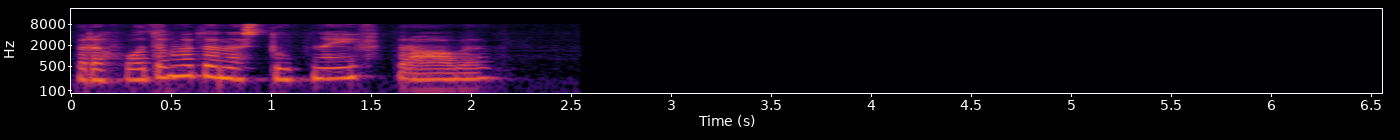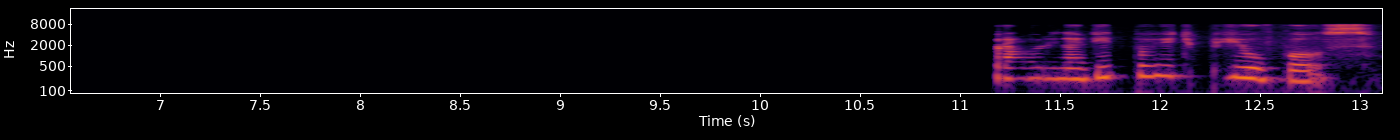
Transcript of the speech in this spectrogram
Переходимо до наступної вправи. Правильна відповідь pupils.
